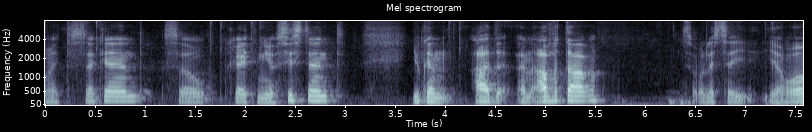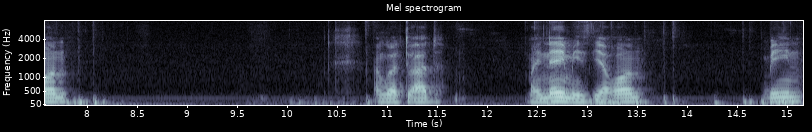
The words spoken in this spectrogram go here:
wait a second so create new assistant you can add an avatar so let's say Yaron I'm going to add my name is Yaron Been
